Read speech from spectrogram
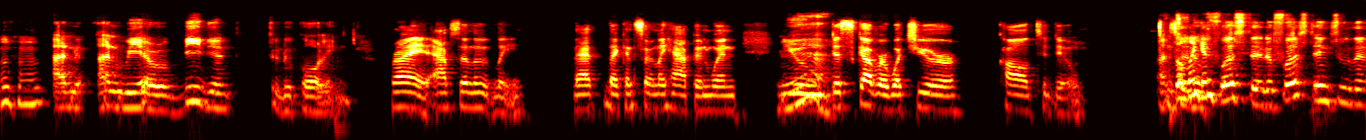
mm-hmm. and and we are obedient to the calling right absolutely that that can certainly happen when you yeah. discover what you're called to do and so, so Lincoln, the first thing, the first thing, Susan,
